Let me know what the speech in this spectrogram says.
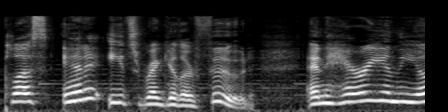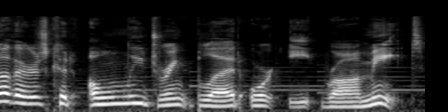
Plus, Anna eats regular food, and Harry and the others could only drink blood or eat raw meat.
